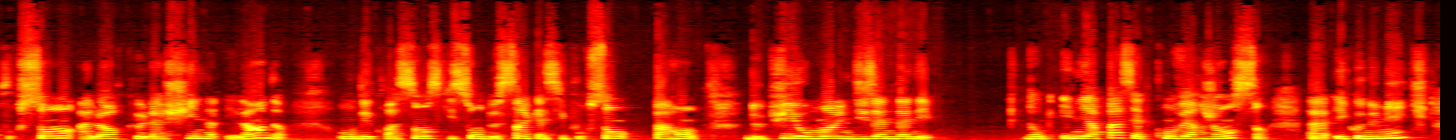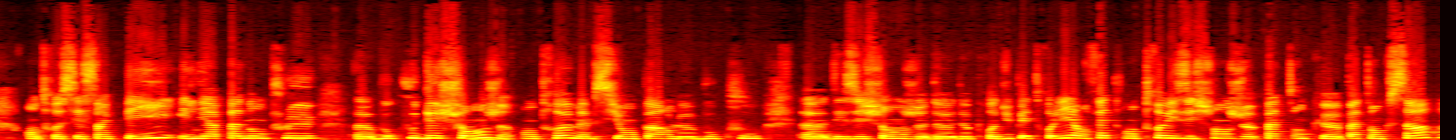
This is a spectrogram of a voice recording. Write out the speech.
1%, alors que la Chine et l'Inde ont des croissances qui sont de 5 à 6% par an depuis au moins une dizaine d'années. Donc il n'y a pas cette convergence euh, économique entre ces cinq pays. Il n'y a pas non plus euh, beaucoup d'échanges entre eux, même si on parle beaucoup euh, des échanges de, de, produits pétroliers. En fait, entre eux, ils échangent pas tant que pas tant que ça.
